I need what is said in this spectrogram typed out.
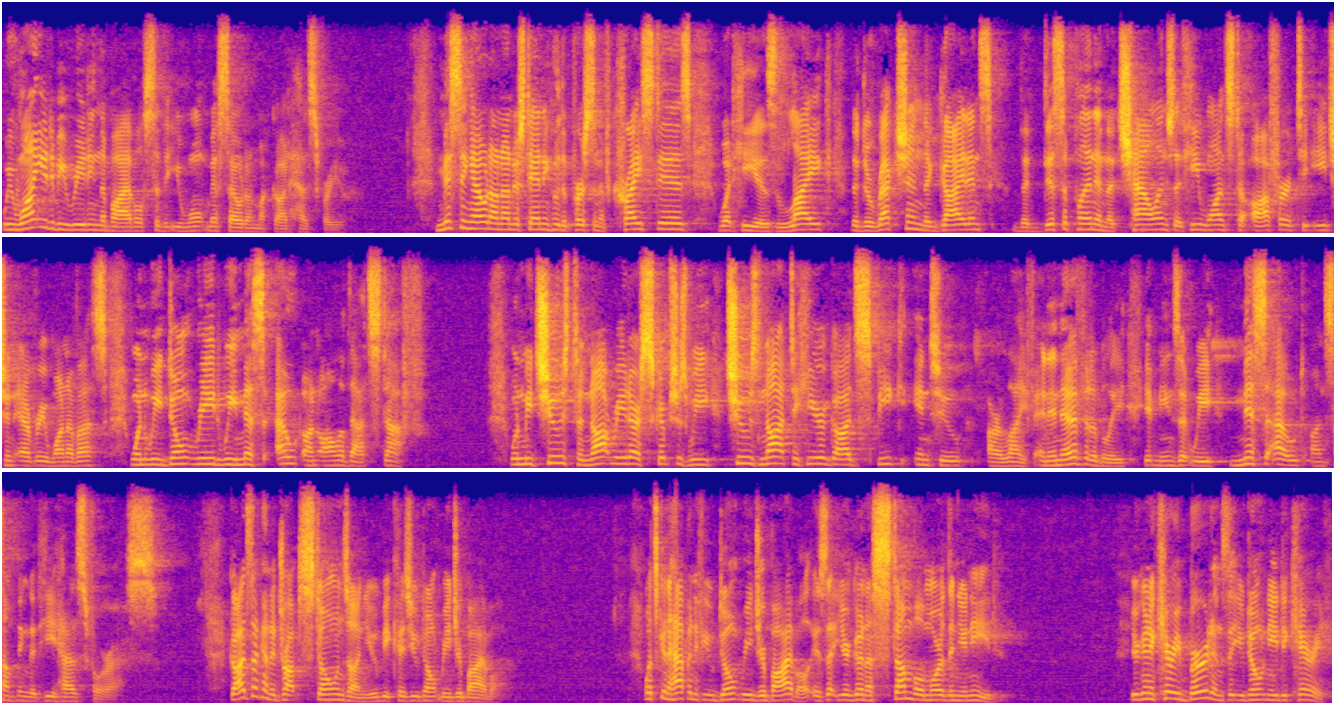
we want you to be reading the Bible so that you won't miss out on what God has for you. Missing out on understanding who the person of Christ is, what he is like, the direction, the guidance, the discipline, and the challenge that he wants to offer to each and every one of us. When we don't read, we miss out on all of that stuff. When we choose to not read our scriptures, we choose not to hear God speak into our life. And inevitably, it means that we miss out on something that He has for us. God's not going to drop stones on you because you don't read your Bible. What's going to happen if you don't read your Bible is that you're going to stumble more than you need. You're going to carry burdens that you don't need to carry.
